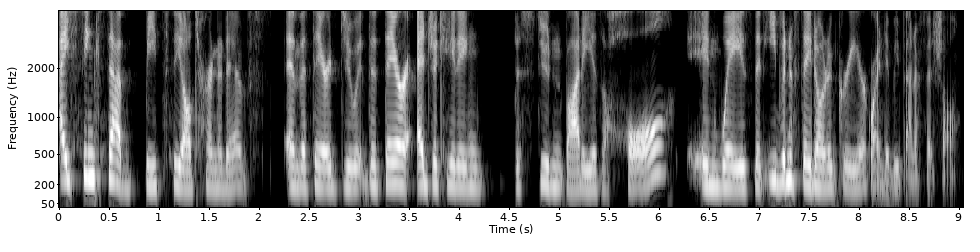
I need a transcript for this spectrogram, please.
I think that beats the alternative and that they are doing that they are educating the student body as a whole in ways that even if they don't agree are going to be beneficial.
